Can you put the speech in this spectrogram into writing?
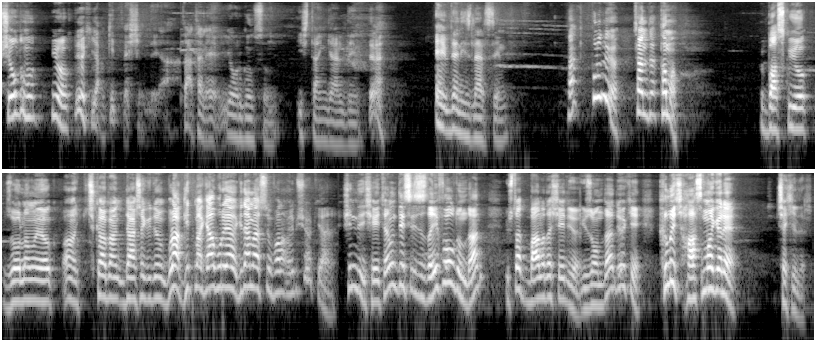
Bir şey oldu mu? Yok. Diyor ki ya gitme şimdi ya. Zaten e, yorgunsun, işten geldin değil mi? Evden izlersin. Bak bunu diyor. Sen de tamam. Baskı yok, zorlama yok. Aa, çıkar ben derse gidiyorum. Bırak gitmek ya buraya gidemezsin falan. Öyle bir şey yok yani. Şimdi şeytanın desisi zayıf olduğundan Üstad Bağla'da şey diyor 110'da diyor ki kılıç hasma göre çekilir.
